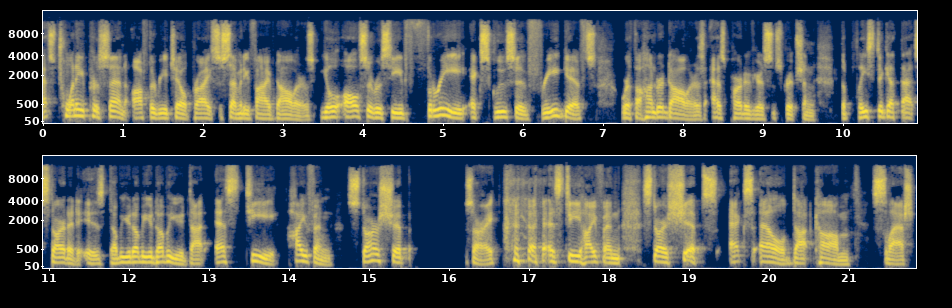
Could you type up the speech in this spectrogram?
That's 20% off the retail price of $75. You'll also receive three exclusive free gifts worth $100 as part of your subscription. The place to get that started is www.st-starship sorry, st-starshipsxl.com slash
